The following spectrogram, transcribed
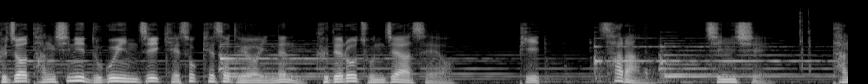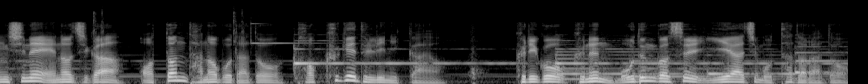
그저 당신이 누구인지 계속해서 되어 있는 그대로 존재하세요. 빛, 사랑, 진실. 당신의 에너지가 어떤 단어보다도 더 크게 들리니까요. 그리고 그는 모든 것을 이해하지 못하더라도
